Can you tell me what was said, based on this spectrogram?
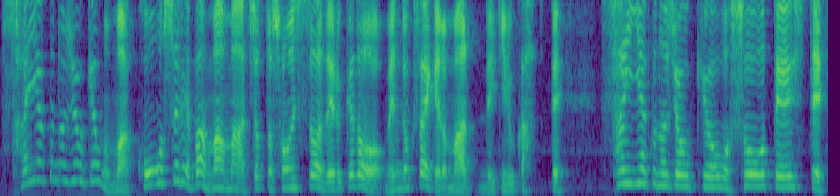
最悪の状況もまあこうすればまあまあちょっと損失は出るけど面倒くさいけどまあできるかって最悪の状況を想定して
